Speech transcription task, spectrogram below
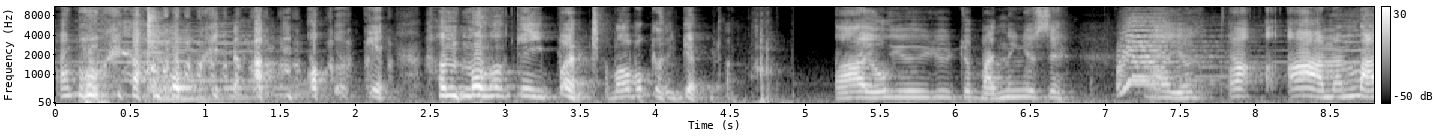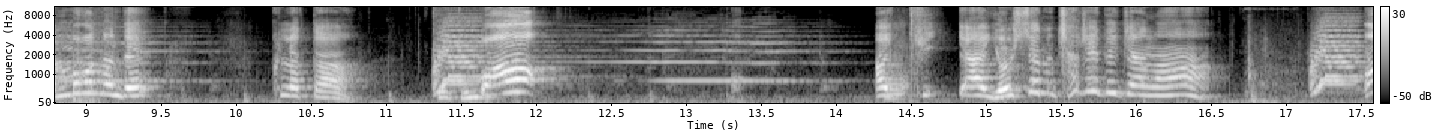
안 먹을게 안 먹을게 안 먹을게 안 먹을게 이빨 잡아먹게 생겼다. 아 여기 여기 좀 만능 뉴스 아 여기 아아안 안, 안 먹었는데? 큰일났다. 그돈 뭐? 아야 열쇠는 찾아야 되잖아. 어?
